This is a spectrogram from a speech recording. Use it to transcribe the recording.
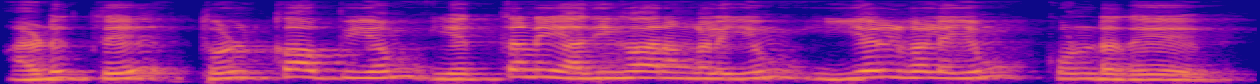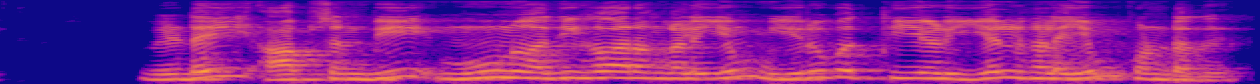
அடுத்து தொல்காப்பியம் எத்தனை அதிகாரங்களையும் இயல்களையும் கொண்டது? விடை ஆப்ஷன் பி மூணு அதிகாரங்களையும் இருபத்தி ஏழு இயல்களையும் கொண்டது.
